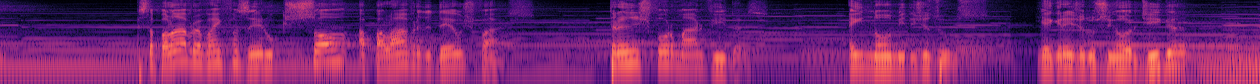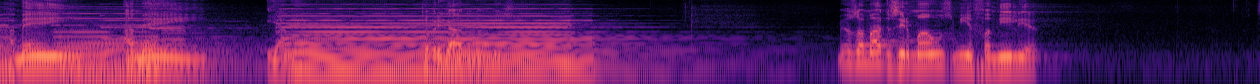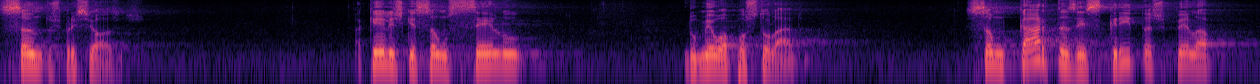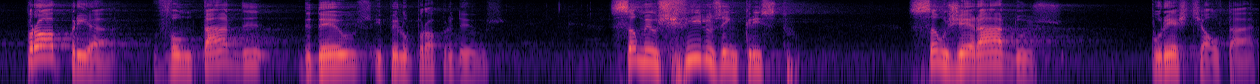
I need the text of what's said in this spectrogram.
Esta palavra vai fazer o que só a palavra de Deus faz: transformar vidas em nome de Jesus. E a igreja do Senhor diga: Amém, Amém e Amém. Muito obrigado, meu bispo. Meus amados irmãos, minha família, santos preciosos, aqueles que são selo do meu apostolado, são cartas escritas pela própria vontade de Deus e pelo próprio Deus. São meus filhos em Cristo, são gerados por este altar.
